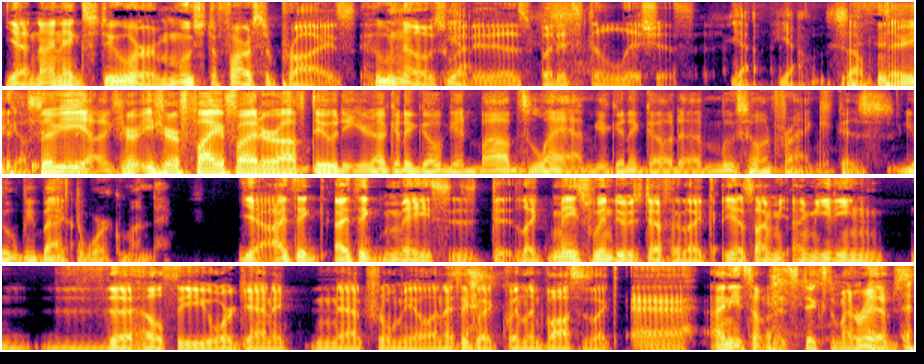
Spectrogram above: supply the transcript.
Yeah, nine egg stew or Mustafar surprise. Who knows what it is, but it's delicious. Yeah, yeah. So there you go. So yeah, if you're if you're a firefighter off duty, you're not going to go get Bob's lamb. You're going to go to Musso and Frank because you'll be back to work Monday. Yeah, I think I think Mace is de- like Mace Windu is definitely like yes, I'm I'm eating the healthy, organic, natural meal, and I think like Quinlan Vos is like, eh, I need something that sticks to my ribs.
